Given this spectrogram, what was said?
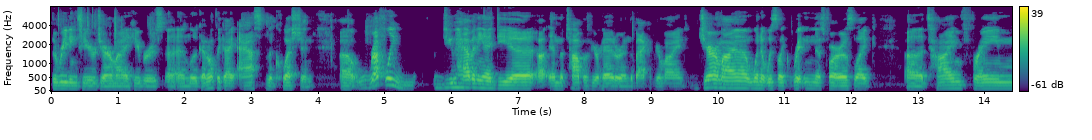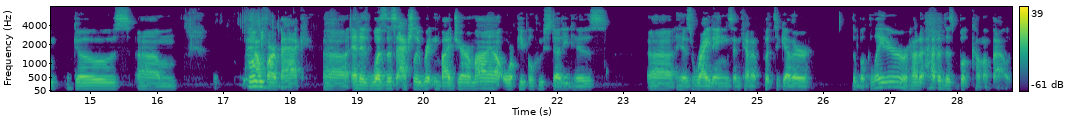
the readings here, Jeremiah, Hebrews, uh, and Luke, I don't think I asked the question. Uh, roughly, do you have any idea uh, in the top of your head or in the back of your mind, Jeremiah, when it was like written, as far as like uh, time frame goes? Um, Well, how we- far back? Uh, and is, was this actually written by Jeremiah or people who studied his uh, his writings and kind of put together the book later, or how did how did this book come about?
